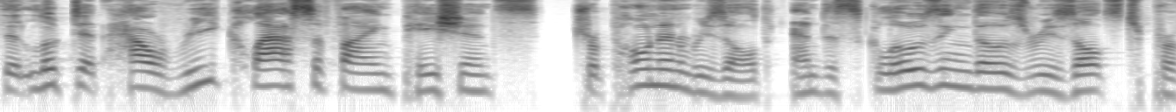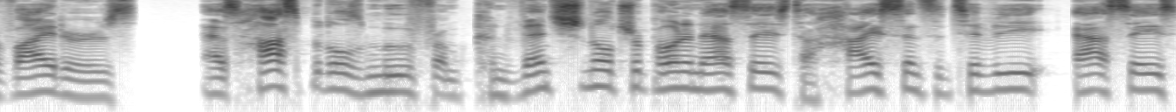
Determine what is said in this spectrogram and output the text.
that looked at how reclassifying patients' troponin result and disclosing those results to providers as hospitals move from conventional troponin assays to high sensitivity assays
